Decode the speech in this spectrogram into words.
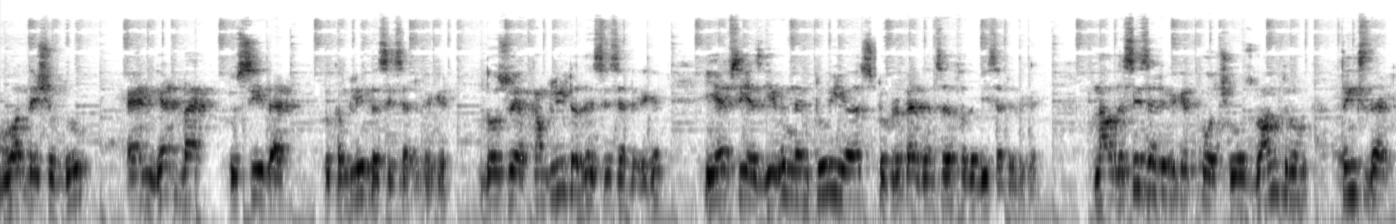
what they should do, and get back to see that to complete the C certificate. Those who have completed the C certificate, AFC has given them two years to prepare themselves for the B certificate. Now the C certificate coach who has gone through thinks that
